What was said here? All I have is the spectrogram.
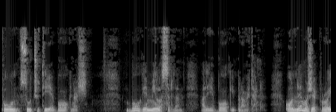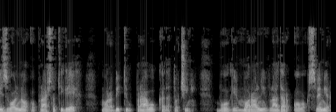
pun sučuti je Bog naš. Bog je milosrdan, ali je Bog i pravedan. On ne može proizvoljno opraštati grijeh, mora biti u pravu kada to čini. Bog je moralni vladar ovog svemira,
